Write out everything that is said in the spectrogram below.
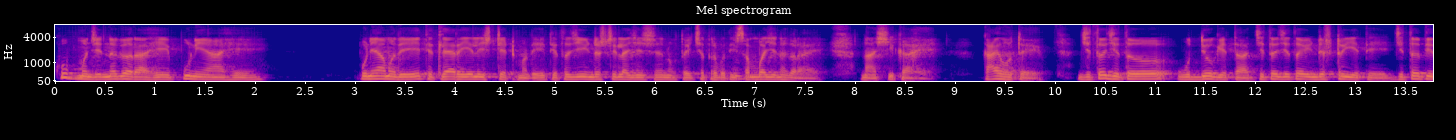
खूप म्हणजे नगर आहे पुणे आहे पुण्यामध्ये तिथल्या रिअल इस्टेटमध्ये तिथं जे इंडस्ट्रियलायझेशन होतं आहे छत्रपती संभाजीनगर आहे नाशिक आहे काय होतंय? जिथं जिथं उद्योग येतात जिथं जिथं इंडस्ट्री येते जिथं ति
